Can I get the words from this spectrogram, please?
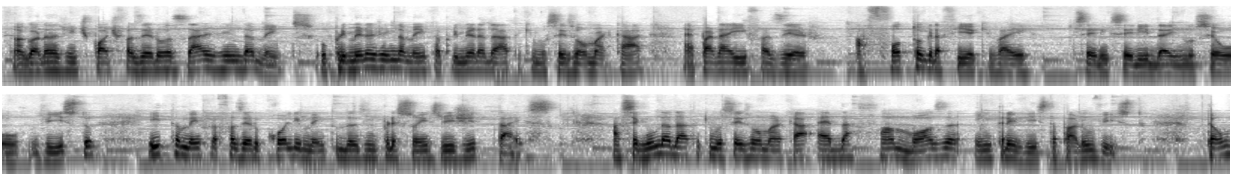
então agora a gente pode fazer os agendamentos. O primeiro agendamento, a primeira data que vocês vão marcar é para ir fazer a fotografia que vai ser inserida aí no seu visto e também para fazer o colhimento das impressões digitais. A segunda data que vocês vão marcar é da famosa entrevista para o visto. Então,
